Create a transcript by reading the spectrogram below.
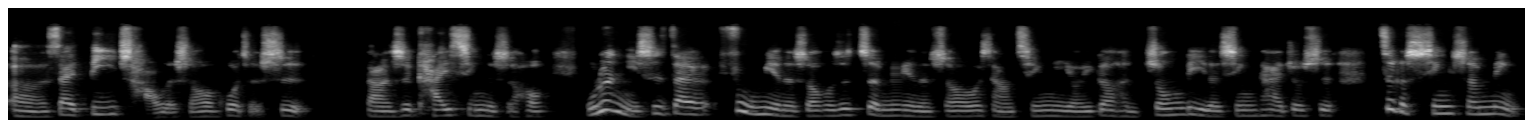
呃在低潮的时候，或者是当然是开心的时候，无论你是在负面的时候，或是正面的时候，我想请你有一个很中立的心态，就是这个新生命，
